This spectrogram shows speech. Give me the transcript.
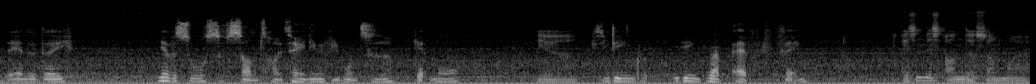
at the end of the day, you have a source of some titanium if you want to get more. Yeah. Because you didn't, you didn't grab everything. Isn't this under somewhere?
